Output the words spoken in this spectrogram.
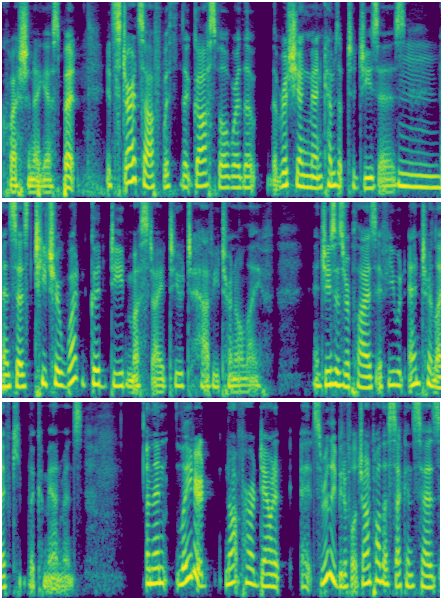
question, I guess. But it starts off with the gospel where the, the rich young man comes up to Jesus Mm. and says, Teacher, what good deed must I do to have eternal life? And Jesus replies, If you would enter life, keep the commandments. And then later, not far down, it, it's really beautiful. John Paul II says,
